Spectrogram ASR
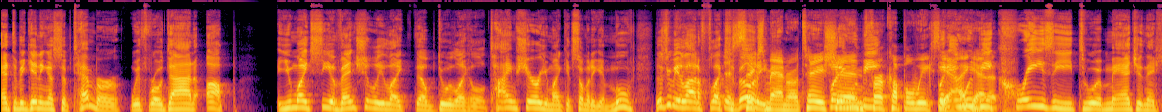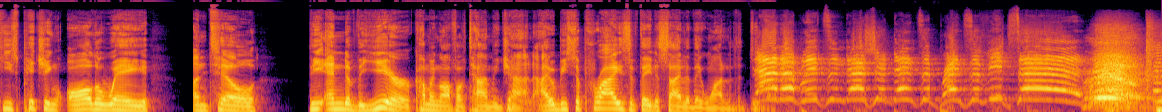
at the beginning of September with Rodon up You might see eventually, like they'll do like a little timeshare. You might get somebody to get moved. There's gonna be a lot of flexibility. Six man rotation be- for a couple weeks. But yeah, it would I get be it. crazy to imagine that he's pitching all the way until the end of the year coming off of Tommy John. I would be surprised if they decided they wanted to do that. Blitzen, Dasher, Dancer, Prancer, Vixen!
